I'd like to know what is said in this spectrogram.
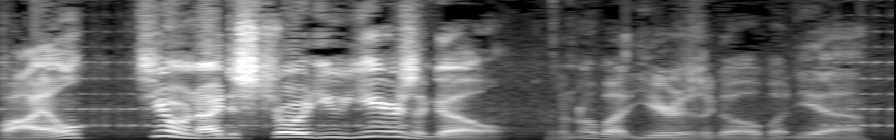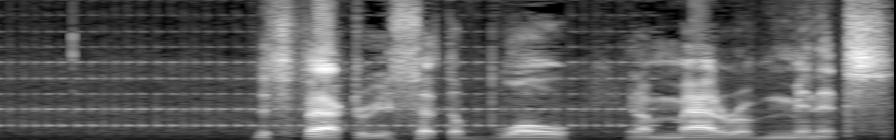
Vile? Zero and I destroyed you years ago! I don't know about years ago, but yeah. This factory is set to blow in a matter of minutes.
